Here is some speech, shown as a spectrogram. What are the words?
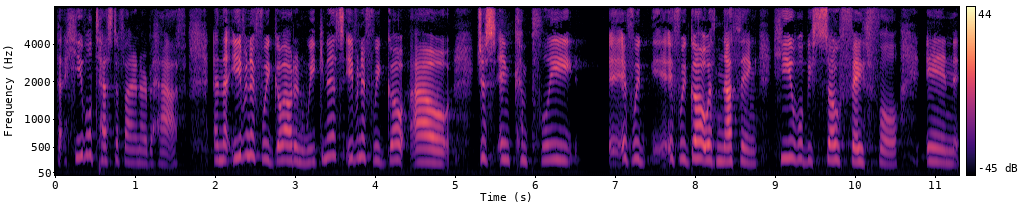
that He will testify on our behalf. And that even if we go out in weakness, even if we go out just in complete if we if we go with nothing he will be so faithful in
